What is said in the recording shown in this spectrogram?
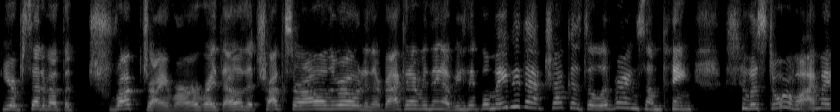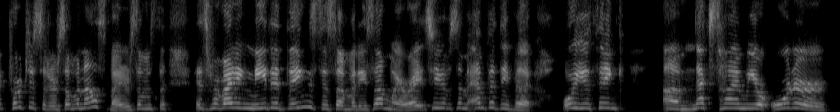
you're upset about the truck driver, right? Oh, the trucks are all on the road and they're backing everything up. You think, well, maybe that truck is delivering something to a store. Well, I might purchase it, or someone else might, or someone's it's providing needed things to somebody somewhere, right? So you have some empathy for that. Or you think, um, next time your order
